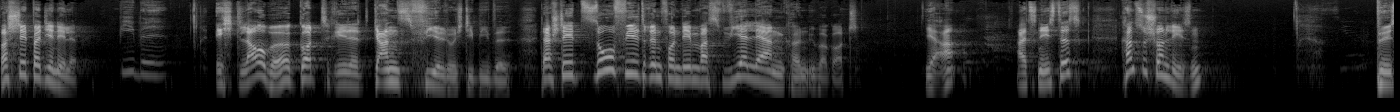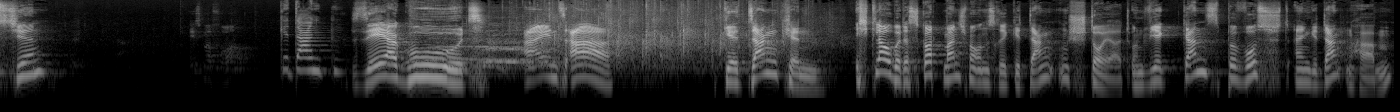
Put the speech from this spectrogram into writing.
Was steht bei dir, Nele? Bibel. Ich glaube, Gott redet ganz viel durch die Bibel. Da steht so viel drin von dem, was wir lernen können über Gott. Ja, als nächstes, kannst du schon lesen? Bisschen. Gedanken. Sehr gut. 1a. Gedanken. Ich glaube, dass Gott manchmal unsere Gedanken steuert und wir ganz bewusst einen Gedanken haben,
